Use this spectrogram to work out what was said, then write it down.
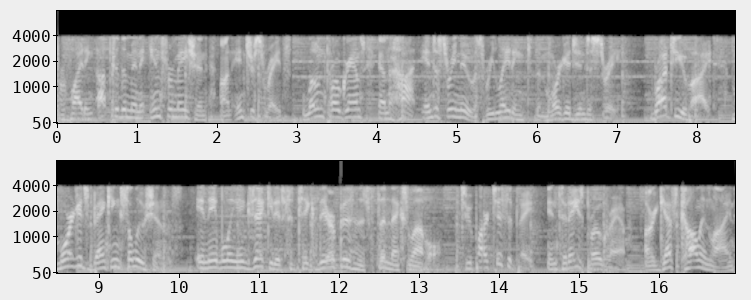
providing up to the minute information on interest rates, loan programs, and hot industry news relating to the mortgage industry. Brought to you by Mortgage Banking Solutions, enabling executives to take their business to the next level. To participate in today's program, our guest call in line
